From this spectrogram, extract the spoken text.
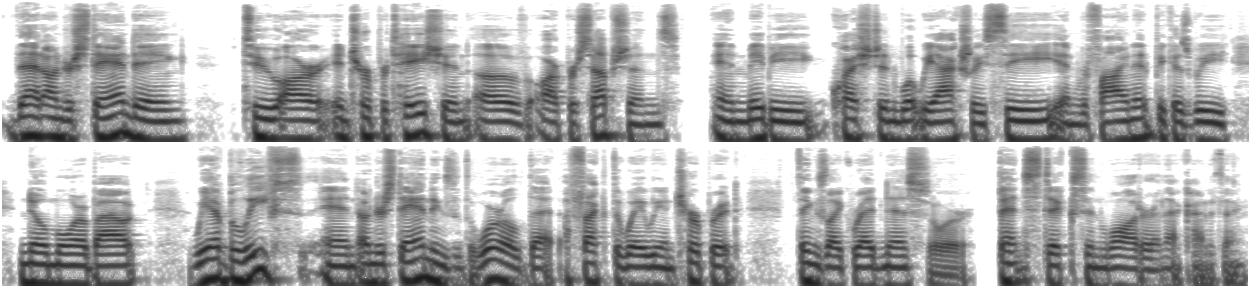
that understanding to our interpretation of our perceptions and maybe question what we actually see and refine it because we know more about we have beliefs and understandings of the world that affect the way we interpret things like redness or bent sticks in water and that kind of thing.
